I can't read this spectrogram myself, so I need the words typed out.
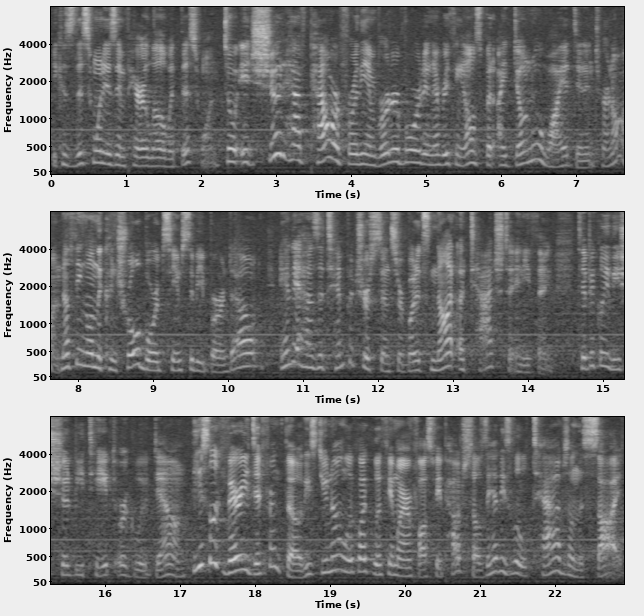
because this one is in parallel with this one. So it should have power for the inverter board and everything else, but I don't know why it didn't turn on. Nothing on the control board seems to be burned out, and it has a temperature sensor, but it's not attached to anything. Typically these should be taped or glued down. These look very different though. These do not look like lithium iron phosphate pouch cells. They have these little tabs on the side.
